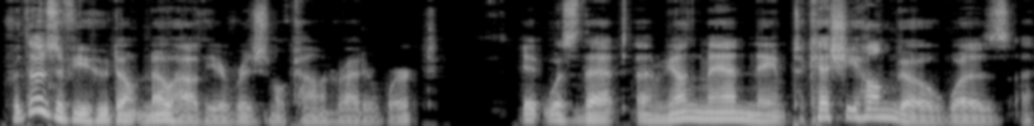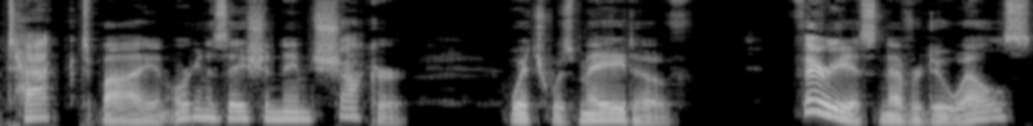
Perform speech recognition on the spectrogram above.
for those of you who don't know how the original Kamen Rider worked, it was that a young man named Takeshi Hongo was attacked by an organization named Shocker, which was made of various never do wells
